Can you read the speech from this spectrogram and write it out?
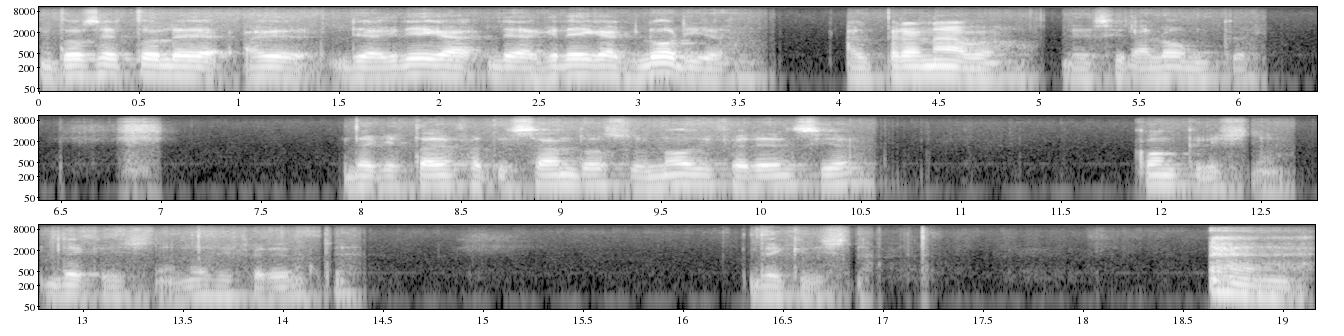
Entonces esto le, le, agrega, le agrega gloria al pranava, es decir, al omkar, de que está enfatizando su no diferencia con Krishna, de Krishna, no es diferente de Krishna.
